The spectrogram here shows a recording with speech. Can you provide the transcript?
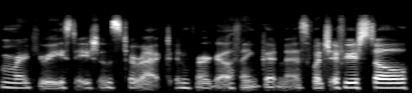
Mercury stations direct in Virgo. Thank goodness. Which, if you're still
